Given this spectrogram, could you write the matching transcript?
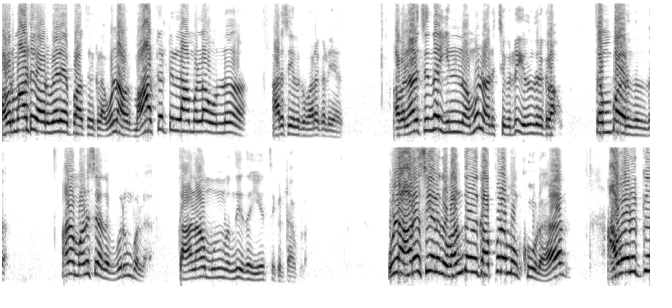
அவர் மாட்டுக்கு அவர் வேலையை பார்த்துருக்கலாம். ஒன்றும் அவர் மார்க்கெட் இல்லாமலாம் ஒன்றும் அரசியலுக்கு வர கிடையாது. அவர் நடிச்சிருந்தா இன்னமும் நடிச்சுக்கிட்டு இருந்திருக்கலாம். தெம்பா இருந்திருந்தா. ஆனா மனுஷன் அதை விரும்பலை. தானா முன் வந்து இதை ஏற்றுக்கிட்டாப்புல உள்ள அரசியலுக்கு வந்ததுக்கு அப்புறமும் கூட அவருக்கு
